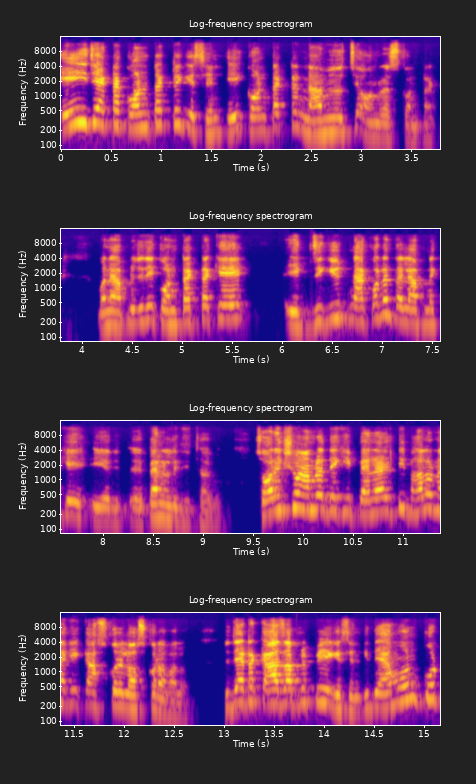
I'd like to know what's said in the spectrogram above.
এই যে একটা কন্ট্রাক্টে গেছেন এই কন্ট্রাক্টের নামই হচ্ছে অনার্স কন্ট্রাক্ট মানে আপনি যদি কন্ট্রাক্টটাকে এক্সিকিউট না করেন তাহলে আপনাকে ইয়ে পেনাল্টি দিতে হবে। সো অনেক সময় আমরা দেখি পেনাল্টি ভালো নাকি কাজ করে লস করা ভালো? যদি একটা কাজ আপনি পেয়ে গেছেন, কিন্তু এমন কোট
